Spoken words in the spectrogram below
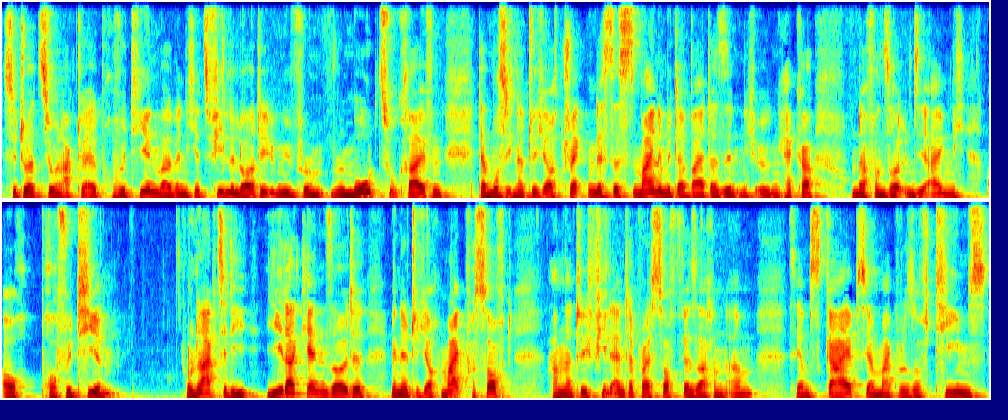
Situation aktuell profitieren, weil wenn ich jetzt viele Leute irgendwie from remote zugreifen, da muss ich natürlich auch tracken, dass das meine Mitarbeiter sind, nicht irgendein Hacker und davon sollten sie eigentlich auch profitieren. Und eine Aktie, die jeder kennen sollte, wenn natürlich auch Microsoft, haben natürlich viel Enterprise-Software-Sachen. Ähm, sie haben Skype, sie haben Microsoft Teams,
